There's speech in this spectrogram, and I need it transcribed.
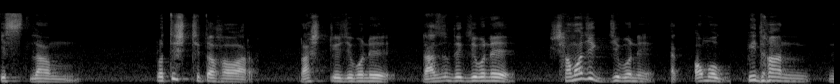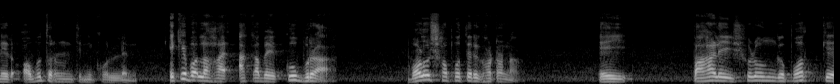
ইসলাম প্রতিষ্ঠিত হওয়ার রাষ্ট্রীয় জীবনে, রাজনৈতিক জীবনে, সামাজিক জীবনে এক অমোঘ বিধানের অবতরণ তিনি করলেন। একে বলা হয় আকাবে কুবরা, বড় শপথের ঘটনা। এই পাহাড়ি সুড়ঙ্গ পথকে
